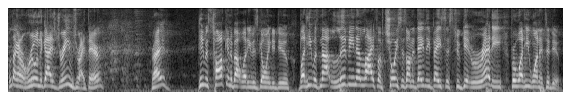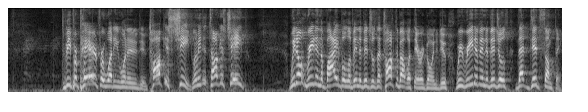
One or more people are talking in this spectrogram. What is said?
I'm not going to ruin the guy's dreams right there. Right? He was talking about what he was going to do, but he was not living a life of choices on a daily basis to get ready for what he wanted to do. To be prepared for what he wanted to do. Talk is cheap. Let me just talk is cheap. We don't read in the Bible of individuals that talked about what they were going to do. We read of individuals that did something.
